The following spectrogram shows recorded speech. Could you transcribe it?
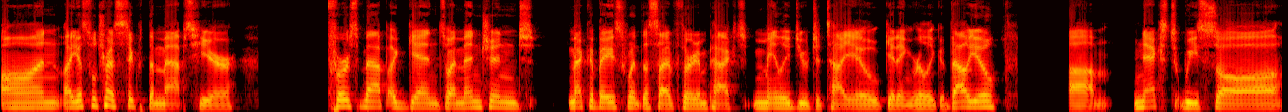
on I guess we'll try to stick with the maps here. First map again. So I mentioned MEKA Base went the side of third impact mainly due to Tayo getting really good value. Um, next we saw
